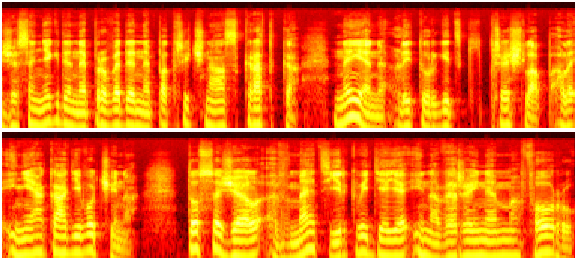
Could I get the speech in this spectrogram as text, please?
že se někde neprovede nepatřičná zkratka, nejen liturgický přešlap, ale i nějaká divočina. To se žel v mé církvi děje i na veřejném fóru,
